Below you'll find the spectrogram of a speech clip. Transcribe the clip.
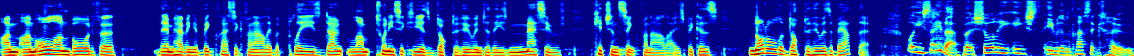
I'm I'm all on board for them having a big classic finale, but please don't lump 26 years of Doctor Who into these massive kitchen sink finales because not all of Doctor Who is about that. Well, you say that, but surely each, even in the classics Who,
